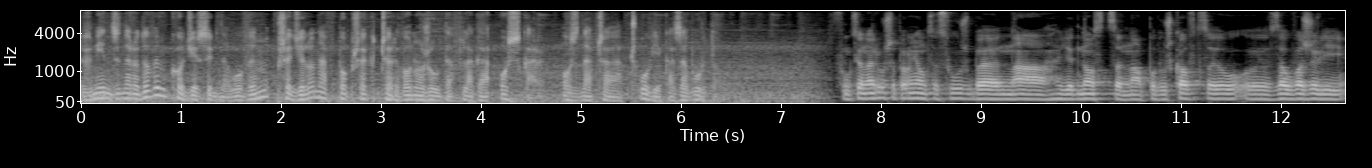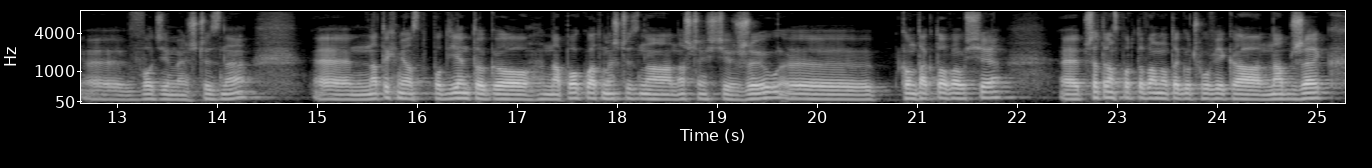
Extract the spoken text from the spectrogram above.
W międzynarodowym kodzie sygnałowym przedzielona w poprzek czerwono-żółta flaga Oscar oznacza człowieka za burtą. Funkcjonariusze pełniący służbę na jednostce, na podłużkowcu e, zauważyli e, w wodzie mężczyznę. E, Natychmiast podjęto go na pokład. Mężczyzna na szczęście żył, kontaktował się. E, Przetransportowano tego człowieka na brzeg.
